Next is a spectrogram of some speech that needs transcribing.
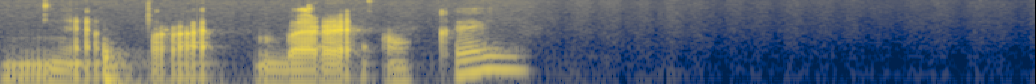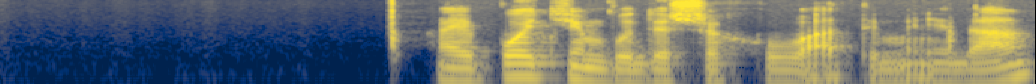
Не, бере окей. А і потім буде шахувати мені, да?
